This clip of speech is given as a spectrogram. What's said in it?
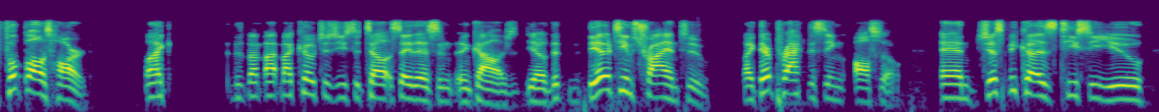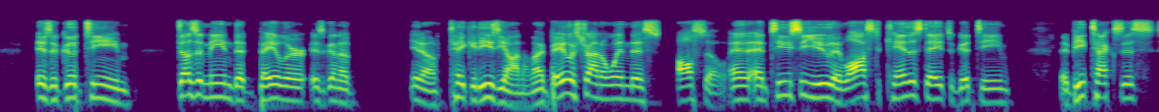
football is hard. Like my, my coaches used to tell say this in, in college. You know, the, the other team's trying too. Like they're practicing also, and just because TCU is a good team doesn't mean that Baylor is going to, you know, take it easy on them. Baylor's trying to win this also. And, and TCU, they lost to Kansas State. It's a good team. They beat Texas.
